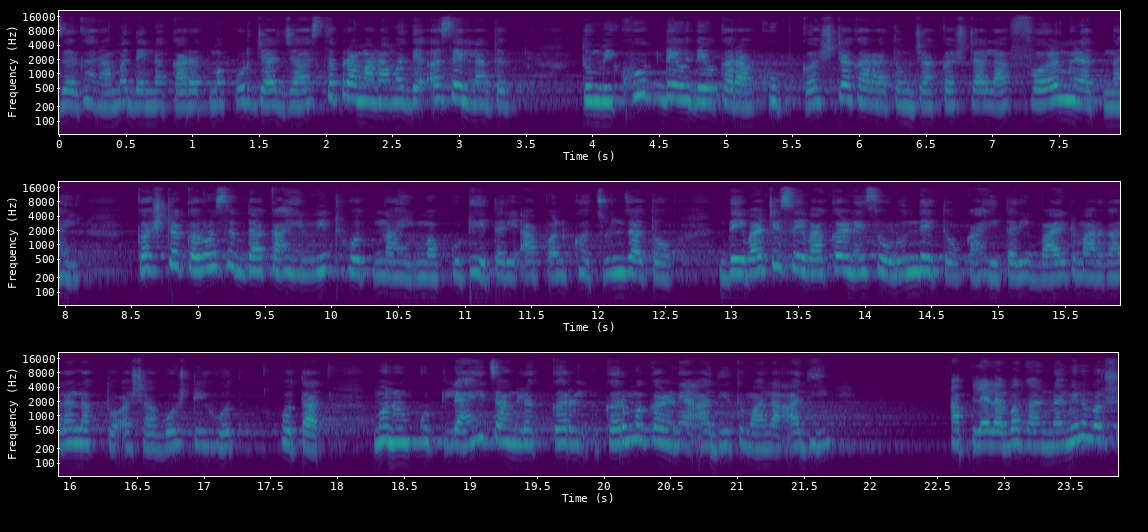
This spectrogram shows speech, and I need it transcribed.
जर घरामध्ये नकारात्मक ऊर्जा जास्त प्रमाणामध्ये असेल ना तर तुम्ही खूप देवदेव करा खूप कष्ट करा. तुमच्या कष्टाला फळ मिळत नाही. कष्ट करूनसुद्धा काही नीट होत नाही. मग कुठेतरी आपण खचून जातो. देवाची सेवा करणे सोडून देतो. काहीतरी वाईट मार्गाला लागतो. अशा गोष्टी होत होतात. म्हणून कुठल्याही चांगलं कर कर्म करण्याआधी तुम्हाला आधी आपल्याला बघा नवीन वर्ष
